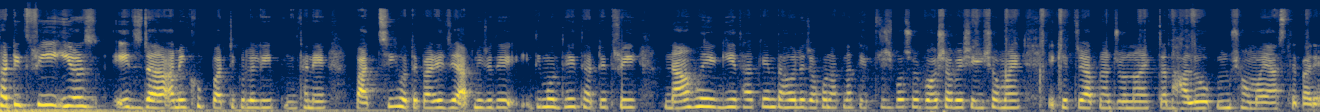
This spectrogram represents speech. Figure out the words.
থার্টি থ্রি ইয়ার্স এজটা আমি খুব পার্টিকুলারলি এখানে পাচ্ছি। হতে পারে যে আপনি যদি ইতিমধ্যেই থার্টি থ্রি না হয়ে গিয়ে থাকেন, তাহলে যখন আপনার তেত্রিশ বছর বয়স হবে, সেই সময় এক্ষেত্রে আপনার জন্য একটা ভালো সময় আসতে পারে।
